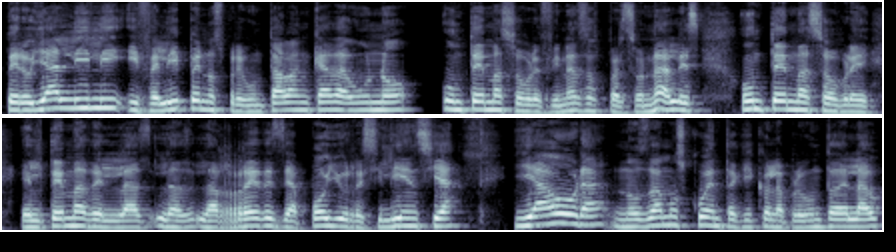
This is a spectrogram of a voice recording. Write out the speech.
Pero ya Lili y Felipe nos preguntaban cada uno un tema sobre finanzas personales, un tema sobre el tema de las, las redes de apoyo y resiliencia. Y ahora nos damos cuenta aquí con la pregunta de Lau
